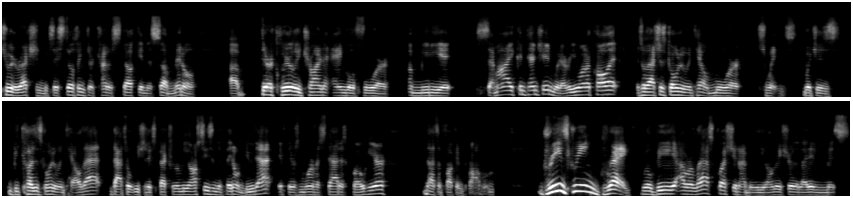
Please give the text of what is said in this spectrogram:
to a direction because I still think they're kind of stuck in the sub middle. Uh, they're clearly trying to angle for immediate semi contention, whatever you want to call it. And so that's just going to entail more swings, which is because it's going to entail that, that's what we should expect from them in the offseason. If they don't do that, if there's more of a status quo here, that's a fucking problem. Green screen Greg will be our last question, I believe. I'll make sure that I didn't miss.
